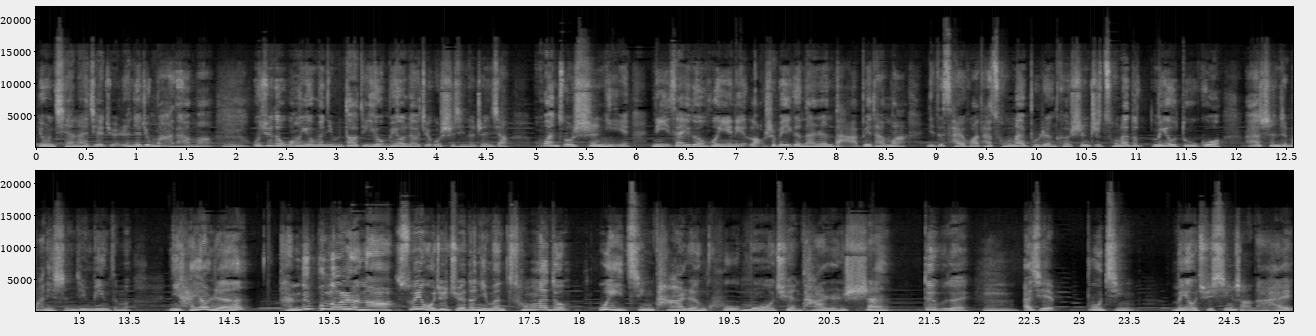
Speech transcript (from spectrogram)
用钱来解决，人家就骂他嘛。嗯我觉得网友们，你们到底有没有了解过事情的真相？换作是你，你在一段婚姻里老是被一个男人打，被他骂，你的才华他从来不认可，甚至从来都没有读过，还甚至骂你神经病，怎么你还要忍？肯定不能忍啊！所以我就觉得你们从来都未经他人苦，莫劝他人善，对不对？嗯，而且不仅没有去欣赏他，还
